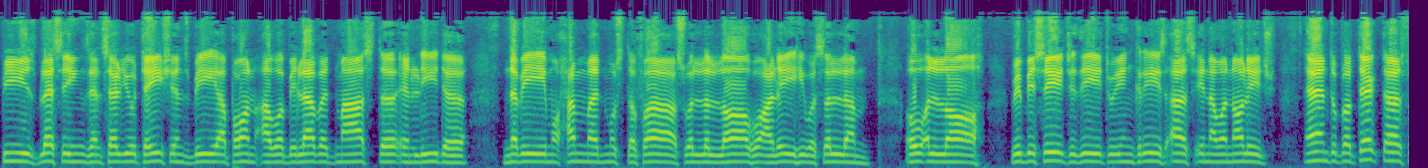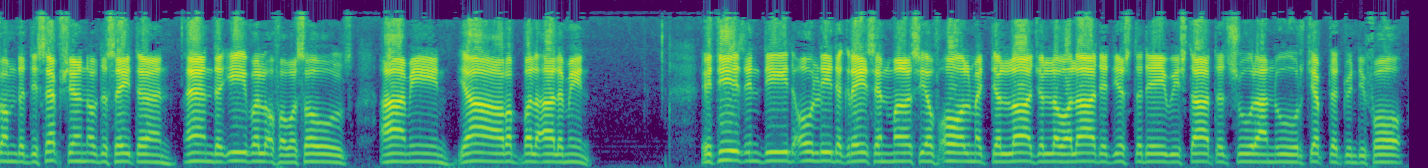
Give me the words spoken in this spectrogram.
Peace, blessings and salutations be upon our beloved Master and Leader, Nabi Muhammad Mustafa sallallahu alayhi wasallam. O Allah, we beseech Thee to increase us in our knowledge and to protect us from the deception of the Satan and the evil of our souls. Ameen. Ya Rabbal Alameen. It is indeed only the grace and mercy of Almighty Allah Jalla that yesterday we started Surah Nur chapter 24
